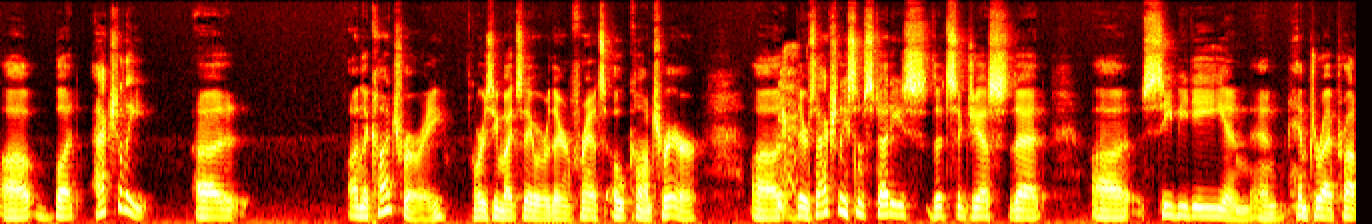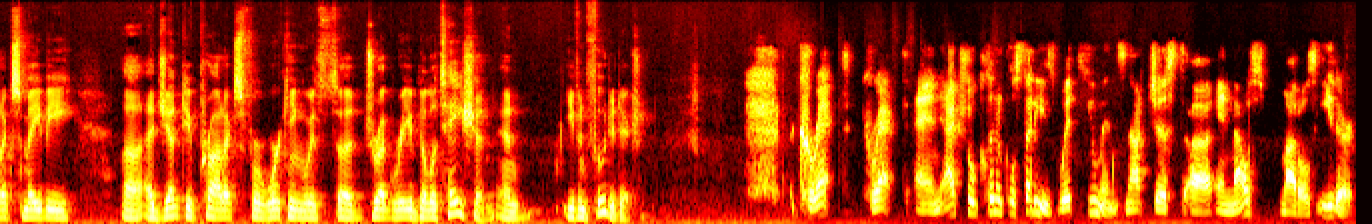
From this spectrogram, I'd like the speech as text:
Uh, but actually, uh, on the contrary, or as you might say over there in France, au contraire, uh, there's actually some studies that suggest that uh, CBD and, and hemp derived products may be uh, adjunctive products for working with uh, drug rehabilitation and even food addiction. Correct, correct. And actual clinical studies with humans, not just uh, in mouse models either.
